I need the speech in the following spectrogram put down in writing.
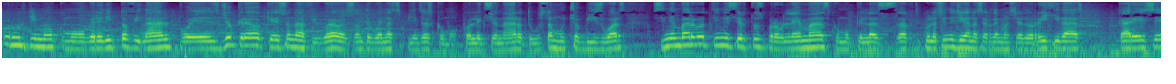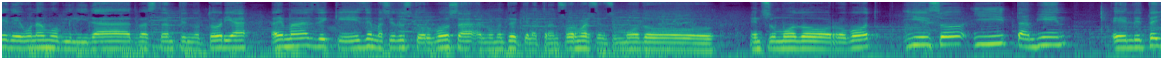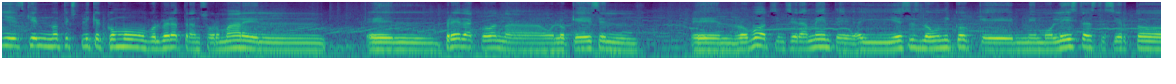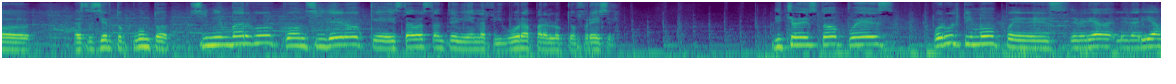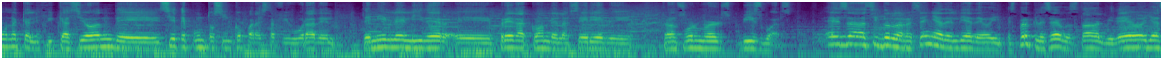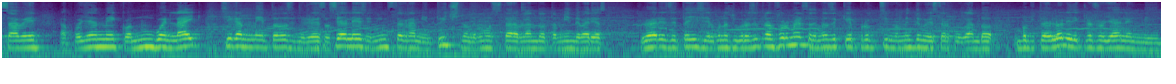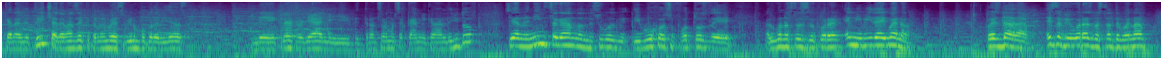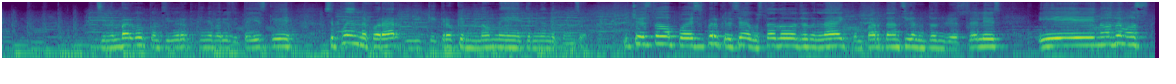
Por último, como veredicto final, pues yo creo que es una figura bastante buena si piensas como coleccionar o te gusta mucho Beast Wars. Sin embargo, tiene ciertos problemas como que las articulaciones llegan a ser demasiado rígidas, carece de una movilidad bastante notoria, además de que es demasiado estorbosa al momento de que la transformas en su modo en su modo robot y eso y también el detalle es que no te explica cómo volver a transformar el, el Predacon o lo que es el, el robot, sinceramente. Y eso es lo único que me molesta hasta cierto hasta cierto punto. Sin embargo, considero que está bastante bien la figura para lo que ofrece. Dicho esto, pues por último, pues debería, le daría una calificación de 7.5 para esta figura del temible líder eh, Predacon de la serie de Transformers Beast Wars. Esa ha sido la reseña del día de hoy. Espero que les haya gustado el video. Ya saben, apóyanme con un buen like. Síganme todos en mis redes sociales, en Instagram y en Twitch, donde vamos a estar hablando también de varias varios detalles y algunas figuras de Transformers. Además de que próximamente voy a estar jugando un poquito de LOL y de Clash Royale en mi canal de Twitch. Además de que también voy a subir un poco de videos de Clash Royale y de Transformers acá en mi canal de YouTube. Síganme en Instagram donde subo dibujos o fotos de algunas cosas que ocurren en mi vida. Y bueno, pues nada, esta figura es bastante buena. Sin embargo, considero que tiene varios detalles que se pueden mejorar y que creo que no me terminan de convencer. Dicho esto, pues espero que les haya gustado. Denle like, compartan, síganme en todas mis redes sociales. Y nos vemos.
